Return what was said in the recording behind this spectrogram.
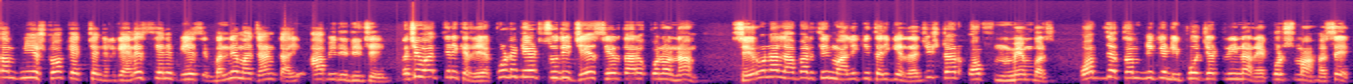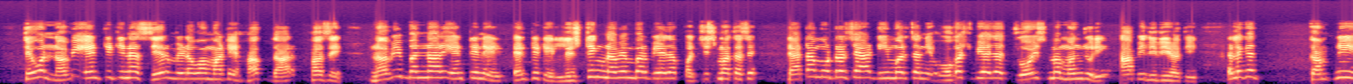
કંપનીએ સ્ટોક એક્સચેન્જ એટલે કે એનએસસી અને બીએસસી બંનેમાં જાણકારી આપી દીધી છે. પછી વાત કરીએ કે રેકોર્ડ ડેટ સુધી જે શેરધારકોનો નામ શેરોના લાભાર્થી માલિકી તરીકે register of members of the company કે ડિપોઝિટરીના રેકોર્ડ્સમાં હશે, તેઓ નવી એન્ટિટીના શેર મેળવવા માટે હકદાર હશે. નવી બનનારી એન્ટિટી લિસ્ટિંગ નવેમ્બર બે હજાર પચીસમાં થશે. ટાટા મોટર્સે આ ડીમર્જરની ઓગસ્ટ બે હજાર ચોવીસમાં મંજૂરી આપી દીધી હતી. એટલે કે કંપની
